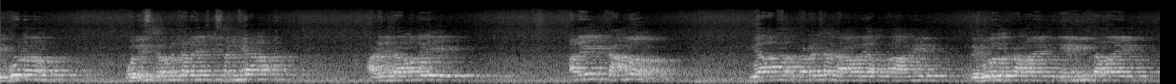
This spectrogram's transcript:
एकूण पोलीस कर्मचाऱ्यांची संख्या आणि त्यामध्ये अनेक कामं या संकटाच्या काळामध्ये आपण आहेत। रेग्युलर काम आहेत नियमित काम आहेत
